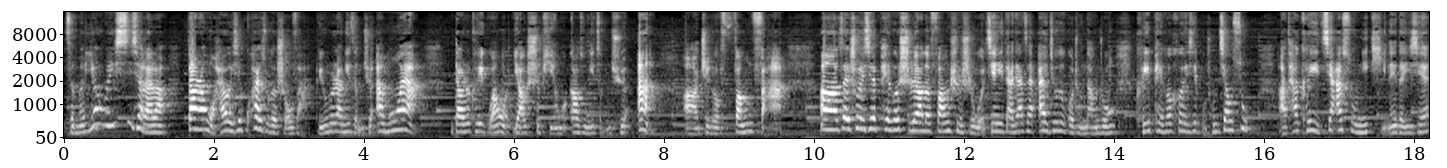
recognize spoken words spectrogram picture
怎么腰围细下来了？当然，我还有一些快速的手法，比如说让你怎么去按摩呀，你到时候可以管我要视频，我告诉你怎么去按啊，这个方法。啊，再说一些配合食疗的方式，是我建议大家在艾灸的过程当中，可以配合喝一些补充酵素啊，它可以加速你体内的一些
